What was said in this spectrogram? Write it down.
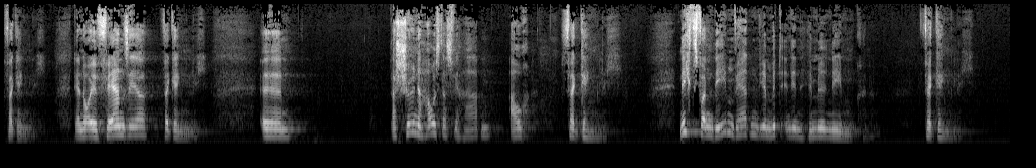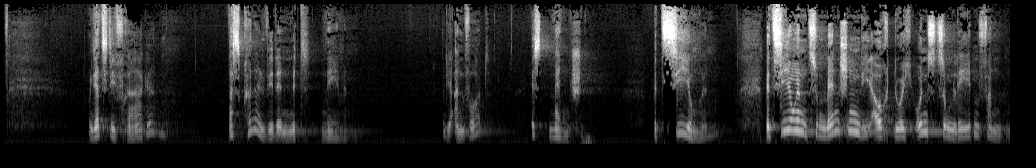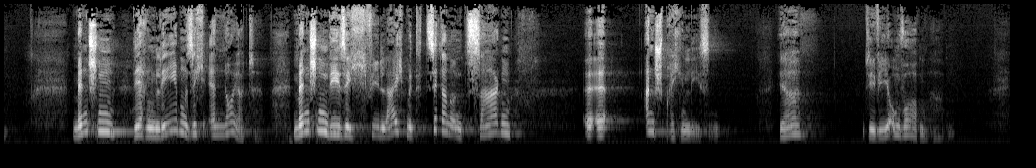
vergänglich. Der neue Fernseher, vergänglich. Ähm, das schöne Haus, das wir haben, auch vergänglich. Nichts von dem werden wir mit in den Himmel nehmen können. Vergänglich. Und jetzt die Frage, was können wir denn mitnehmen? Und die Antwort ist Menschen, Beziehungen, Beziehungen zu Menschen, die auch durch uns zum Leben fanden. Menschen, deren Leben sich erneuerte. Menschen, die sich vielleicht mit Zittern und Zagen äh, äh, ansprechen ließen, ja, die wir umworben haben.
